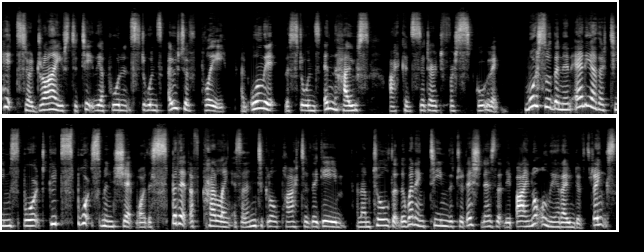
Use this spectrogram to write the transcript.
hits or drives to take the opponent's stones out of play, and only the stones in the house are considered for scoring. More so than in any other team sport, good sportsmanship or the spirit of curling is an integral part of the game. And I'm told that the winning team, the tradition is that they buy not only a round of drinks,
